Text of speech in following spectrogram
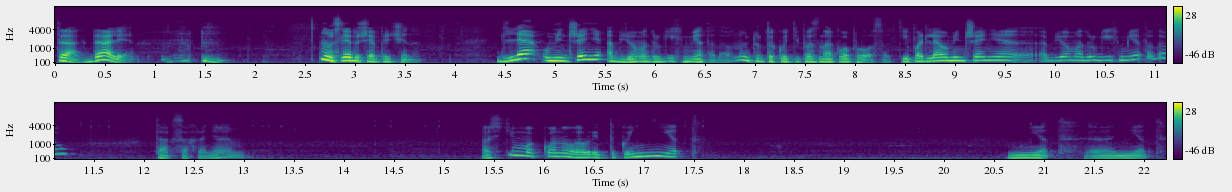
Так, далее. Ну, следующая причина для уменьшения объема других методов. Ну и тут такой типа знак вопроса. Типа для уменьшения объема других методов. Так, сохраняем. А Стив МакКоннелл говорит такой, нет. Нет, э, нет.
